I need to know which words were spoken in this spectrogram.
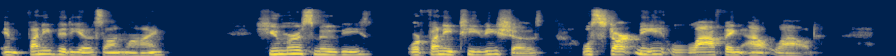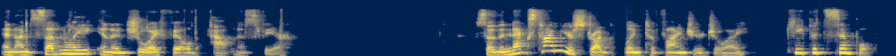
in funny videos online, humorous movies, or funny TV shows will start me laughing out loud. And I'm suddenly in a joy filled atmosphere. So the next time you're struggling to find your joy, keep it simple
